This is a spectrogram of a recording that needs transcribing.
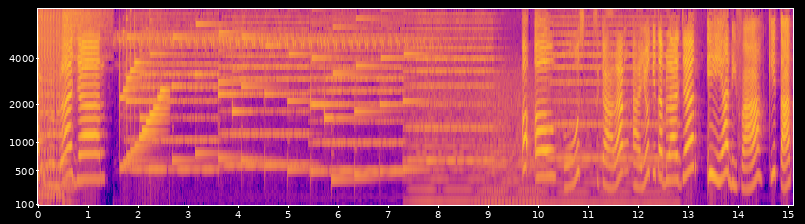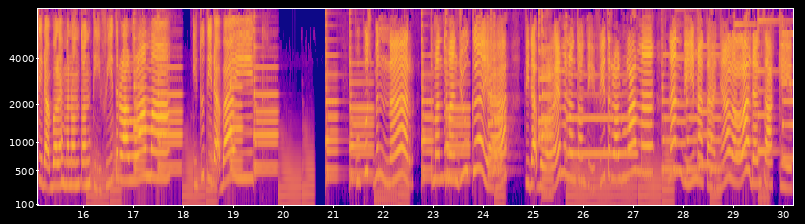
Sebelum belajar. Oh oh, Pus, sekarang ayo kita belajar. Iya, Diva, kita tidak boleh menonton TV terlalu lama. Itu tidak baik. Pupus benar, teman-teman juga ya. Tidak boleh menonton TV terlalu lama. Nanti matanya lelah dan sakit.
